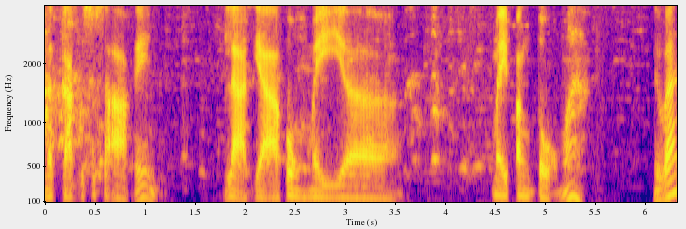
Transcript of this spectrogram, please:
nagkagusto sa akin, lagi akong may uh, may pangtoma. Di ba?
